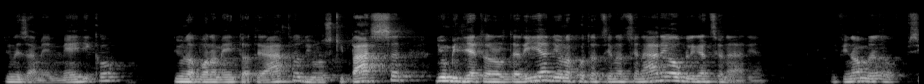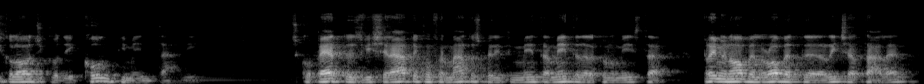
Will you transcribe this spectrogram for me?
di un esame medico, di un abbonamento a teatro, di uno ski pass, di un biglietto da lotteria, di una quotazione azionaria o obbligazionaria. Il fenomeno psicologico dei conti mentali, scoperto e sviscerato e confermato sperimentalmente dall'economista premio Nobel Robert Richard Thaler,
